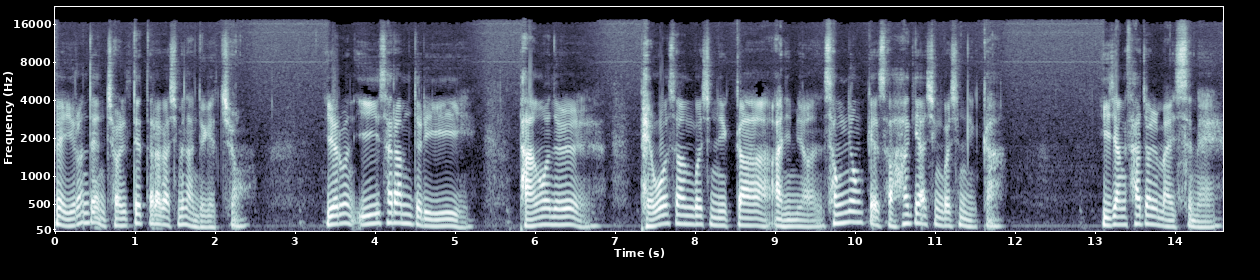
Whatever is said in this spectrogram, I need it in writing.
네, 이런 데는 절대 따라가시면 안 되겠죠. 여러분 이 사람들이 방언을 배워서 한 것입니까? 아니면 성령께서 하게 하신 것입니까? 2장 4절 말씀에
